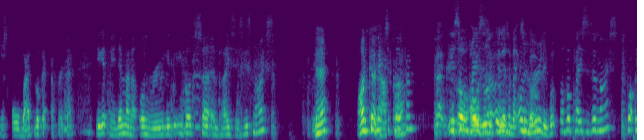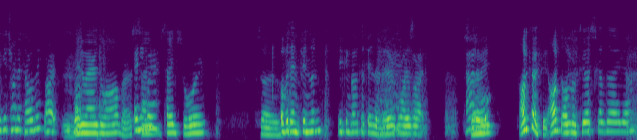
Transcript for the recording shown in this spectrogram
just all bad. Look at Africa. You get me? Them man are unruly, but you go to certain places. It's nice. Yeah. I'd go to Mexico, Africa. fam. Mexico. Yeah, some I would places love are to go un- to Mexico. unruly, but other places are nice. What are you trying to tell me? Like, Mm. What? Anywhere in the world, bro. Anywhere? Same, same story. So. other than Finland, you can go to Finland. Everyone's like, so hello. I'd go for I'd, I'd love to go to Scandinavia.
